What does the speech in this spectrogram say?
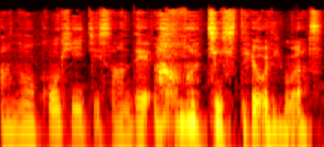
あの、コーヒー持参で お待ちしております。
